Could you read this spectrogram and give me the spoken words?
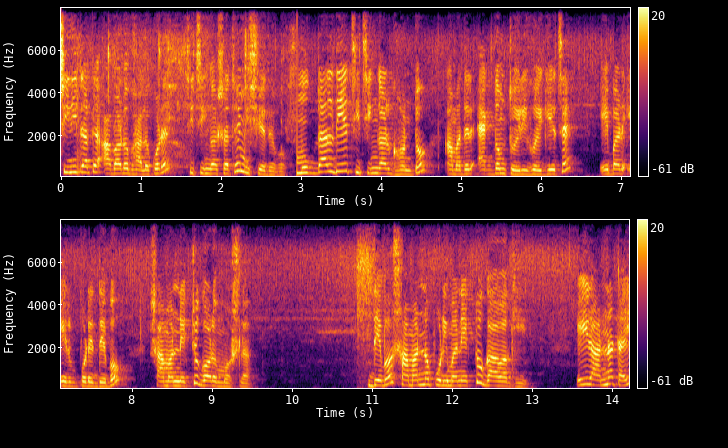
চিনিটাকে আবারও ভালো করে চিচিঙ্গার সাথে মিশিয়ে দেব। মুগ ডাল দিয়ে চিচিঙ্গার ঘন্ট আমাদের একদম তৈরি হয়ে গিয়েছে। এবার এর উপরে দেব সামান্য একটু গরম মশলা। দেব সামান্য পরিমাণে একটু গাওয়া ঘি। এই রান্নাটাই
